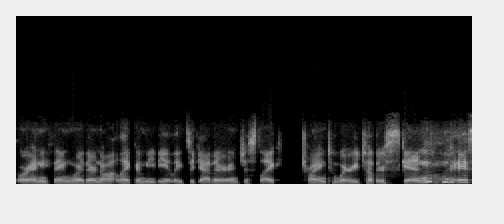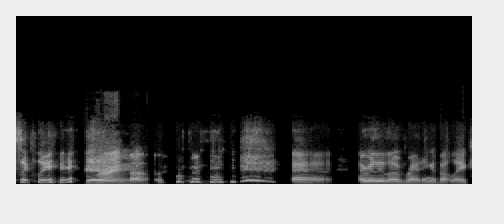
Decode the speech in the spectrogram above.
or anything where they're not like immediately together and just like trying to wear each other's skin basically. Right. Uh, I really love writing about like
